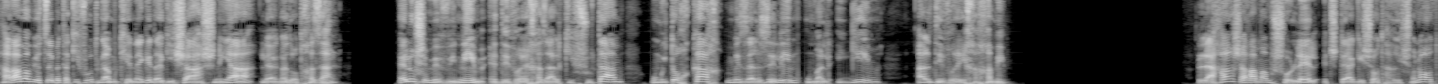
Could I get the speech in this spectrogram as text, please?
הרמב"ם יוצא בתקיפות גם כנגד הגישה השנייה לאגדות חז"ל. אלו שמבינים את דברי חז"ל כפשוטם, ומתוך כך מזלזלים ומלעיגים על דברי חכמים. לאחר שהרמב"ם שולל את שתי הגישות הראשונות,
